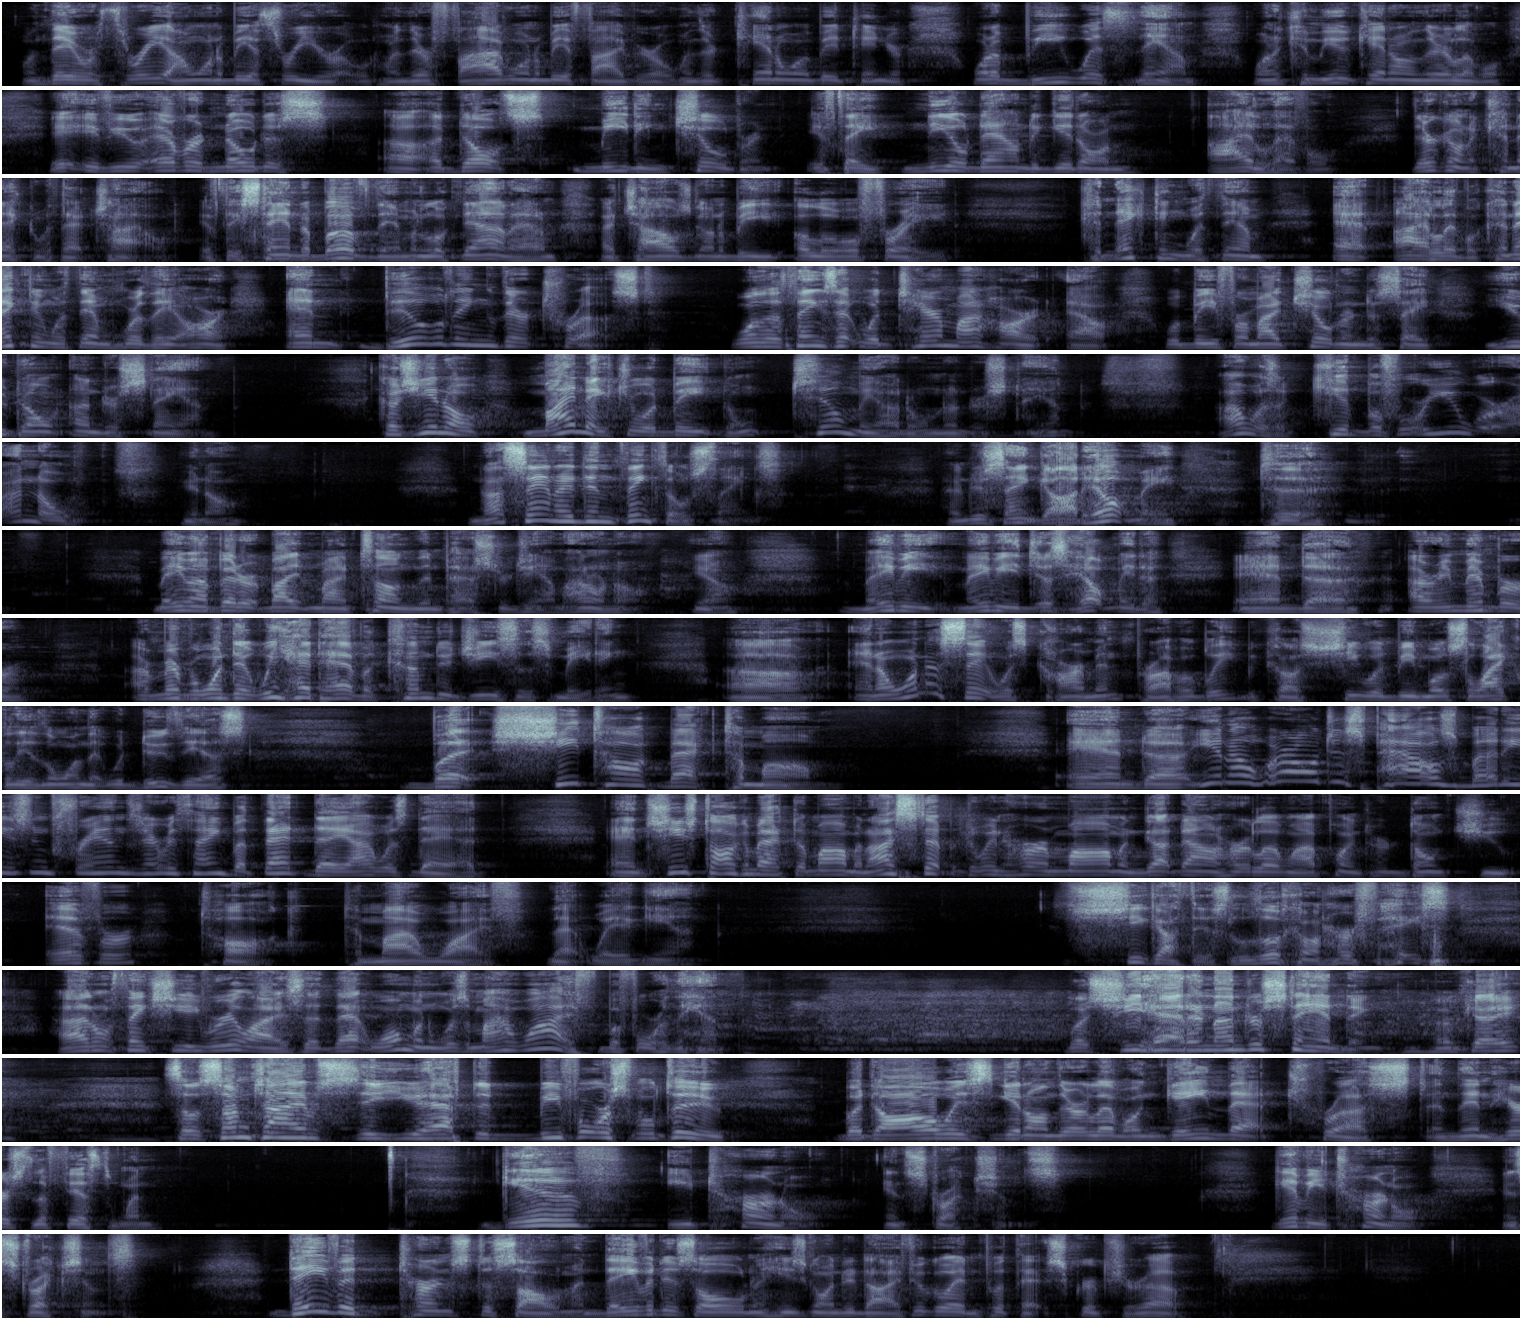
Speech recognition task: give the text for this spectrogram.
When they were three, I want to be a three year old. When they're five, I want to be a five year old. When they're 10, I want to be a 10 year old. I want to be with them, I want to communicate on their level. If you ever notice uh, adults meeting children, if they kneel down to get on eye level, they're going to connect with that child. If they stand above them and look down at them, a child's going to be a little afraid. Connecting with them at eye level, connecting with them where they are, and building their trust. One of the things that would tear my heart out would be for my children to say, You don't understand. Because, you know, my nature would be don't tell me I don't understand. I was a kid before you were. I know, you know. I'm not saying I didn't think those things. I'm just saying, God help me to. Maybe I'm better at biting my tongue than Pastor Jim. I don't know. You know, maybe maybe it just helped me to. And uh, I remember, I remember one day we had to have a come to Jesus meeting, uh, and I want to say it was Carmen probably because she would be most likely the one that would do this. But she talked back to mom. And, uh, you know, we're all just pals, buddies, and friends and everything. But that day I was dad. And she's talking back to mom, and I stepped between her and mom and got down on her level. And I pointed to her, Don't you ever talk to my wife that way again. She got this look on her face. I don't think she realized that that woman was my wife before then. but she had an understanding, okay? So sometimes you have to be forceful too, but to always get on their level and gain that trust. And then here's the fifth one give eternal instructions. Give eternal instructions. David turns to Solomon. David is old and he's going to die. If you'll go ahead and put that scripture up.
